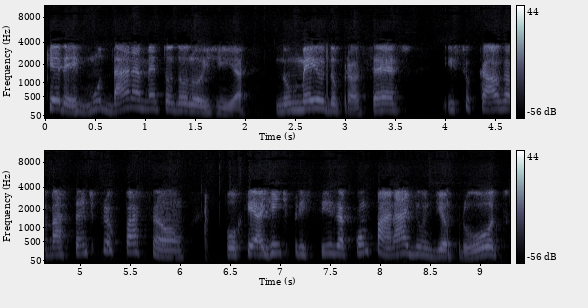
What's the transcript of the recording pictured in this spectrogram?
querer mudar a metodologia no meio do processo, isso causa bastante preocupação, porque a gente precisa comparar de um dia para o outro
